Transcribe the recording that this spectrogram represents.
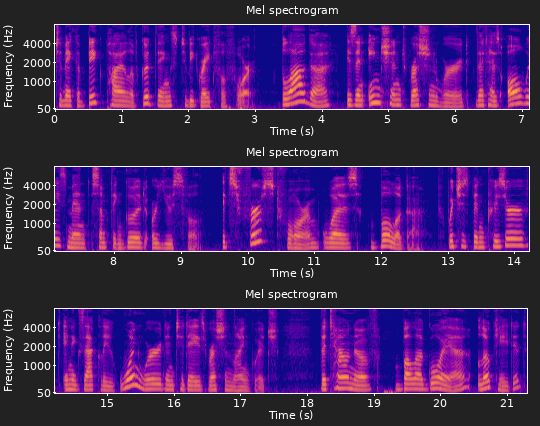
to make a big pile of good things to be grateful for. Blaga is an ancient Russian word that has always meant something good or useful. Its first form was bologa, which has been preserved in exactly one word in today's Russian language. The town of Bologoye, located,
